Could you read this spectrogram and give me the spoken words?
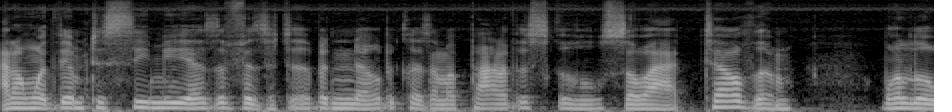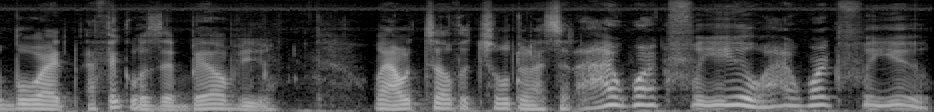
I don't want them to see me as a visitor, but no, because I'm a part of the school. So I tell them, one little boy, I think it was at Bellevue, when I would tell the children, I said, I work for you, I work for you.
